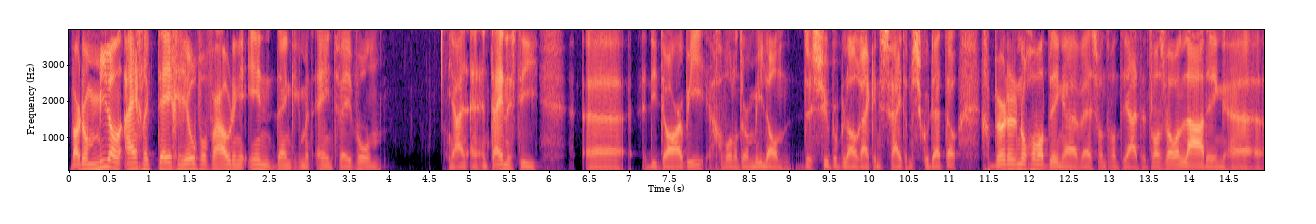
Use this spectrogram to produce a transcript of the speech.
Waardoor Milan eigenlijk tegen heel veel verhoudingen in, denk ik, met 1-2 won. Ja, en, en tijdens die, uh, die derby, gewonnen door Milan, dus super belangrijk in de strijd om de Scudetto, gebeurde er nogal wat dingen, Wes. Want, want ja, het was wel een lading uh,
